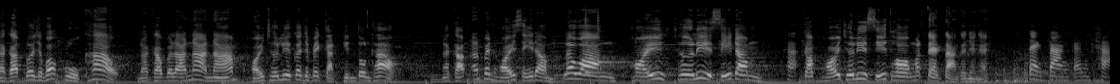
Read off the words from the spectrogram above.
นะครับโดยเฉพาะปลูกข้าวนะครับเวลาหน้าน้ำหอยเชอรี่ก็จะไปกัดกินต้นข้าวนะครับนั่นเป็นหอยสีดำระหว่างหอยเชอรี่สีดำค่ะกับหอยเชอรี่สีทองมันแตกต่างกันยังไง แตกต่างกันค่ะ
